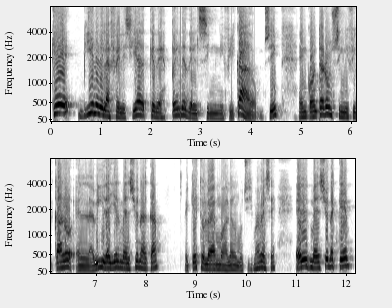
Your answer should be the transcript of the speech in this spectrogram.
que viene de la felicidad que desprende del significado, ¿sí? Encontrar un significado en la vida y él menciona acá, que esto lo hemos hablado muchísimas veces, él menciona que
